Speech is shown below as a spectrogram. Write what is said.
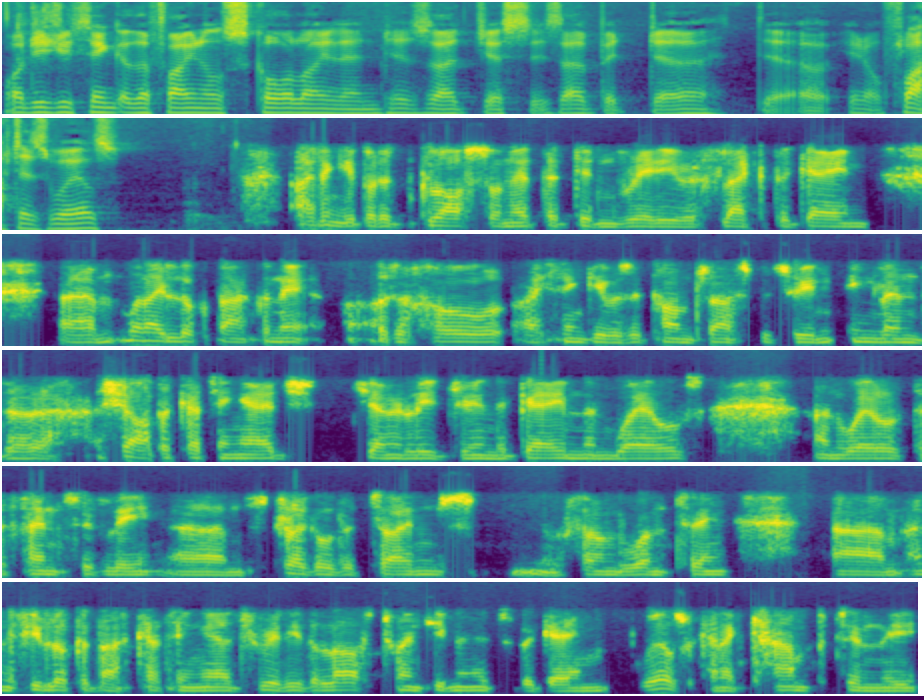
What did you think of the final scoreline? Then is that just is that a bit uh, uh you know flat as Wales? I think he put a gloss on it that didn't really reflect the game. Um, when I look back on it as a whole, I think it was a contrast between England, uh, a sharper cutting edge generally during the game than Wales, and Wales defensively um, struggled at times, you know, found wanting. Um, and if you look at that cutting edge, really the last 20 minutes of the game, Wales were kind of camped in the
